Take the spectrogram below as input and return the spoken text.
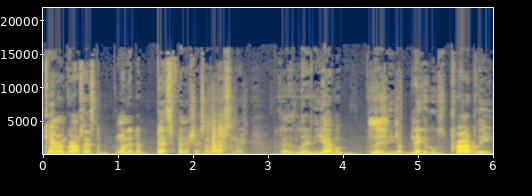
Cameron Grimes has the one of the best finishers in wrestling because literally you have a literally a nigga who's probably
